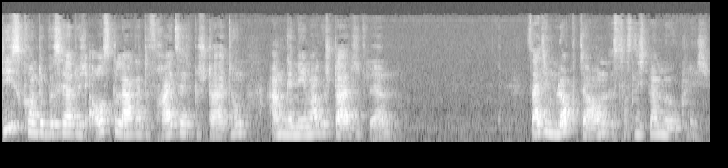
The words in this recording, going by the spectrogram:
Dies konnte bisher durch ausgelagerte Freizeitgestaltung angenehmer gestaltet werden. Seit dem Lockdown ist das nicht mehr möglich.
